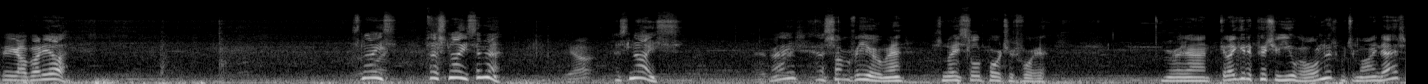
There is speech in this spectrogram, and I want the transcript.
There you go, buddy. Look. It's nice. That's nice, isn't it? Yeah. It's nice. Right? That's something for you, man. It's a nice little portrait for you. Right on. Can I get a picture of you holding it? Would you mind that?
